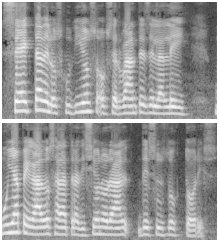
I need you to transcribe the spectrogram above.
secta de los judíos observantes de la ley, muy apegados a la tradición oral de sus doctores.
